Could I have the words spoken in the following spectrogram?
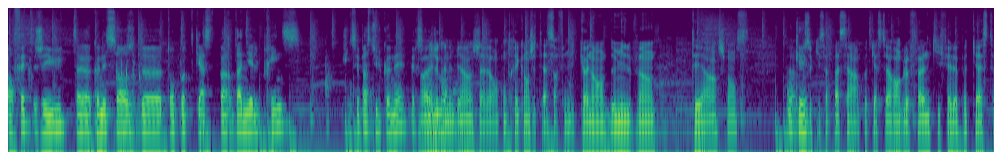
En fait, j'ai eu ta connaissance de ton podcast par Daniel Prince. Je ne sais pas si tu le connais personnellement. Ouais, je le connais bien. Je l'avais rencontré quand j'étais à Surfing Bitcoin en 2021, je pense. Euh, pour ceux qui ne savent pas, c'est un podcasteur anglophone qui fait le podcast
